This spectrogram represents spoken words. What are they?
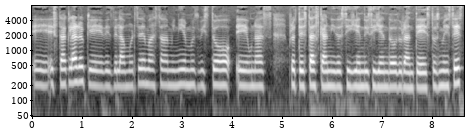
Eh, está claro que desde la muerte de Masa Amini hemos visto eh, unas protestas que han ido siguiendo y siguiendo durante estos meses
